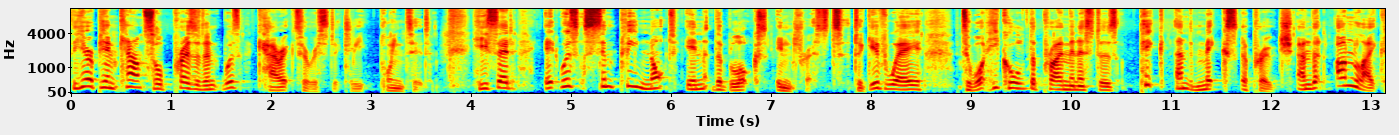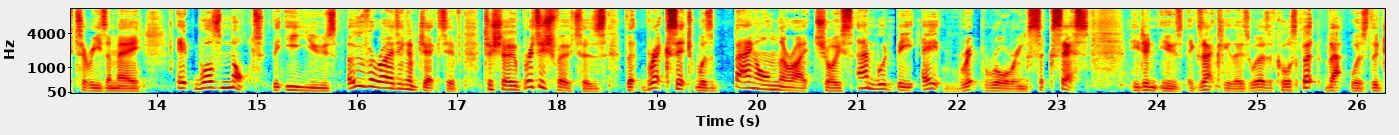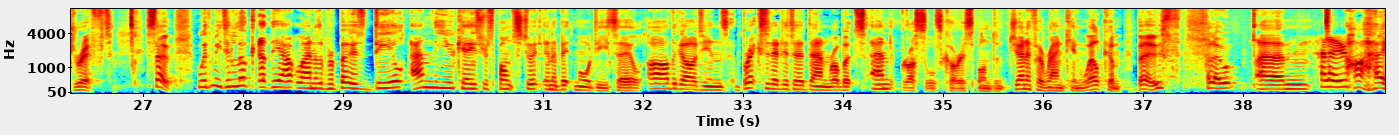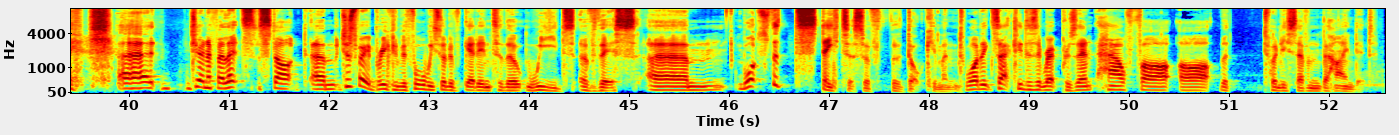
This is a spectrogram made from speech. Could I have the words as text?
the European Council president was characteristically pointed. He said it was simply not in the bloc's interests to give way to what he called the Prime Minister's pick and mix approach, and that unlike Theresa May, it was not the EU's overriding objective to show British voters that Brexit was bang on the right choice and would be a rip roaring success. He didn't use exactly those words, of course, but that was the drift. So, with me to look at the outline of the proposed deal and the UK's response to it in a bit more detail are The Guardian's Brexit editor Dan Roberts and Brussels correspondent Jennifer Rankin. Welcome, both. Hello. Um, Hello. Hi. Uh, Jennifer, let's start um, just very briefly before we sort of get into the weeds of this. Um, what's the status of the document? What exactly does it represent? How far are the 27 behind it?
